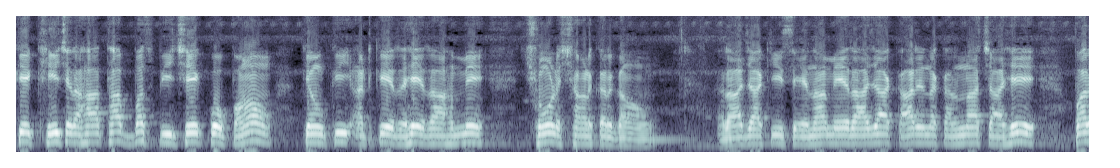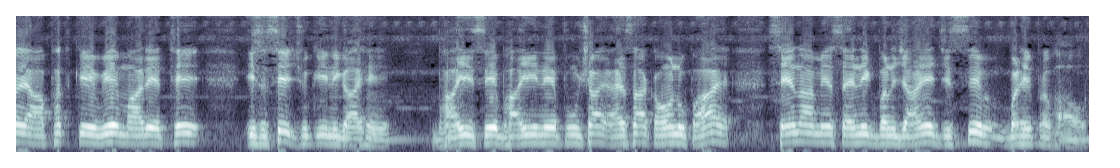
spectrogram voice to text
के खींच रहा था, बस पीछे को पाँव, क्योंकि अटके रहे राह में छोड़ छाड़ कर गाँव। राजा की सेना में राजा कार्य न करना चाहे, पर आफत के वे मारे थे इससे झुकी निगाहें। भाई से भाई ने पूछा ऐसा कौन उपाय? सेना में सैनिक बन जाए जिससे बढ़े प्रभाव।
